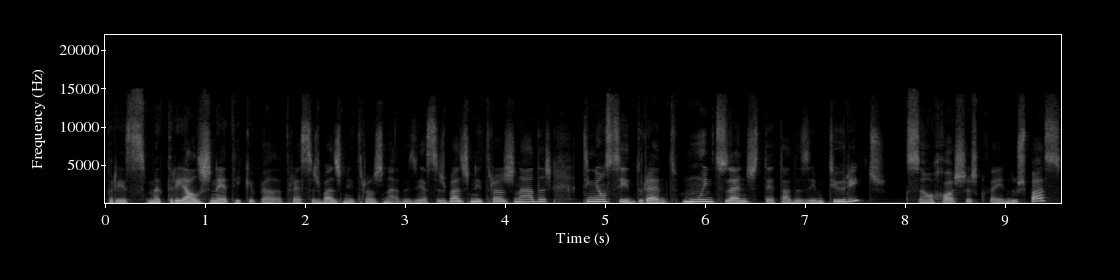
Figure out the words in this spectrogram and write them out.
por esse material genético e por essas bases nitrogenadas. E essas bases nitrogenadas tinham sido durante muitos anos detectadas em meteoritos, que são rochas que vêm do espaço,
